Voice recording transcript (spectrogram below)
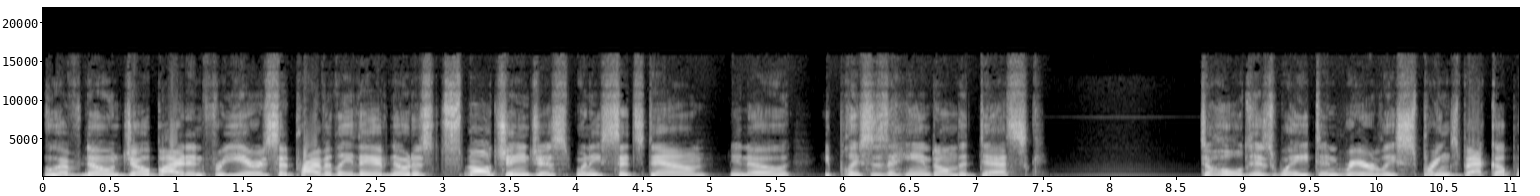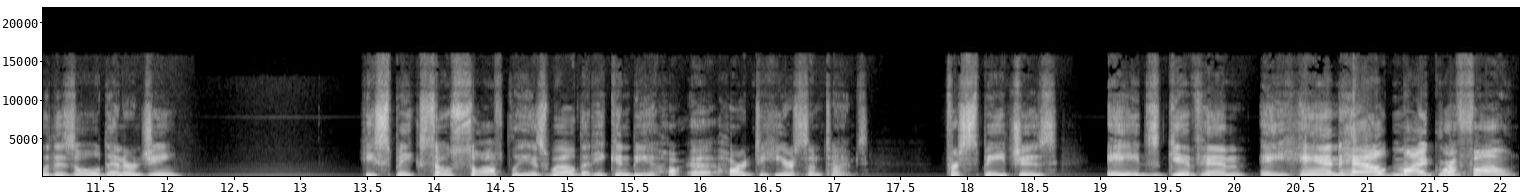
who have known Joe Biden for years said privately they have noticed small changes when he sits down. You know, he places a hand on the desk to hold his weight and rarely springs back up with his old energy. He speaks so softly as well that he can be uh, hard to hear sometimes. For speeches, aides give him a handheld microphone.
